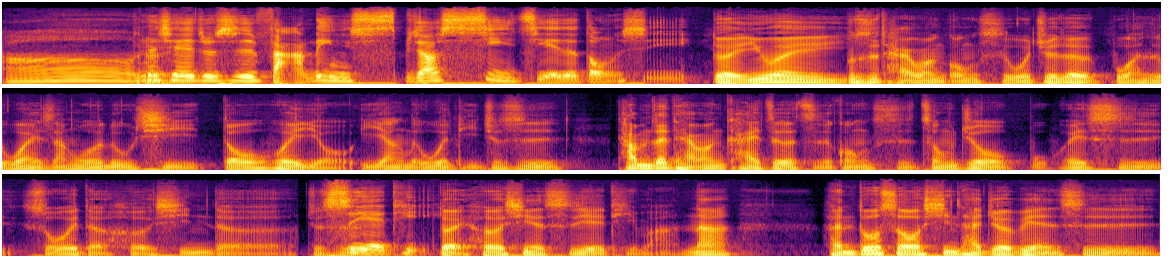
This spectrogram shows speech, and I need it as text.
哦，那些就是法令比较细节的东西。对，因为不是台湾公司，我觉得不管是外商或陆企，都会有一样的问题，就是他们在台湾开这个子公司，终究不会是所谓的核心的，就是事业体。对，核心的事业体嘛。那很多时候心态就会变成是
